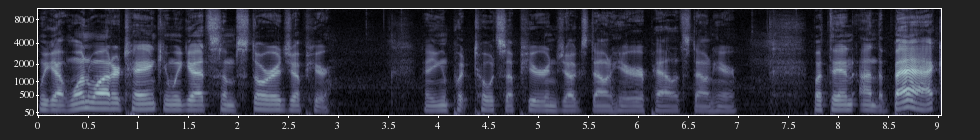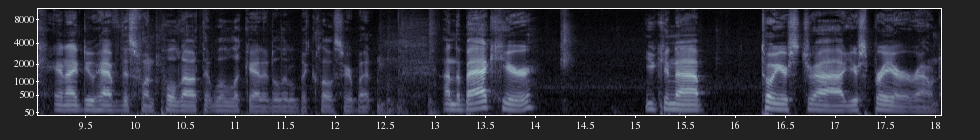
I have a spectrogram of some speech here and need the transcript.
We got one water tank and we got some storage up here. Now you can put totes up here and jugs down here, pallets down here. But then on the back, and I do have this one pulled out that we'll look at it a little bit closer, but on the back here, you can uh, tow your, uh, your sprayer around.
